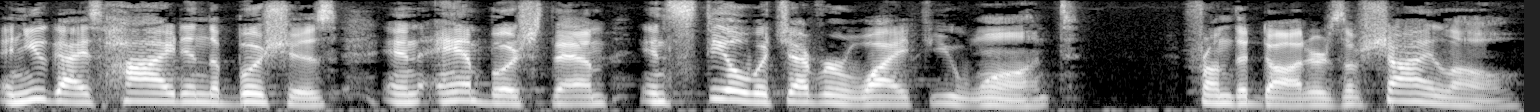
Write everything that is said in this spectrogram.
and you guys hide in the bushes and ambush them and steal whichever wife you want. from the daughters of Shiloh.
